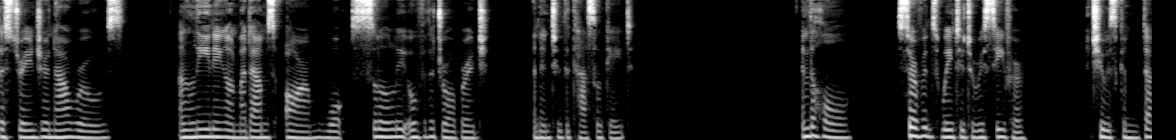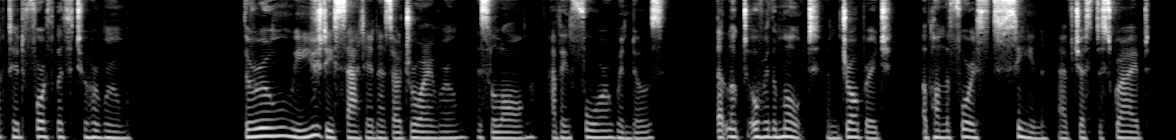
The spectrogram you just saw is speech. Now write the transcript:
The stranger now rose, and leaning on Madame's arm, walked slowly over the drawbridge and into the castle gate. In the hall, servants waited to receive her, and she was conducted forthwith to her room. The room we usually sat in as our drawing room is long, having four windows that looked over the moat and drawbridge upon the forest scene I have just described.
